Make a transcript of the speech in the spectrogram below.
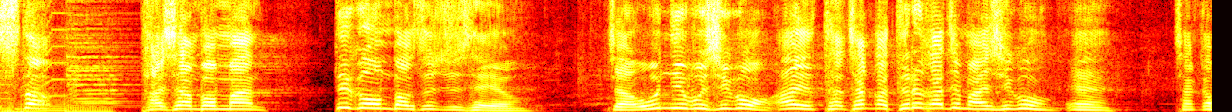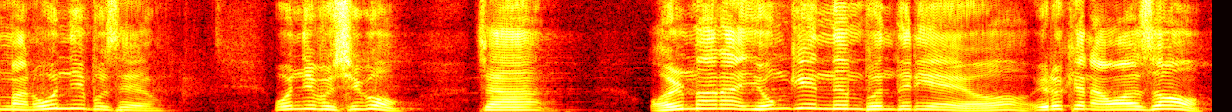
스톱. 다시 한 번만 뜨거운 박수 주세요. 자, 옷 입으시고, 아니, 다- 잠깐 들어가지 마시고, 예, 잠깐만 옷 입으세요. 옷 입으시고, 자, 얼마나 용기 있는 분들이에요. 이렇게 나와서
